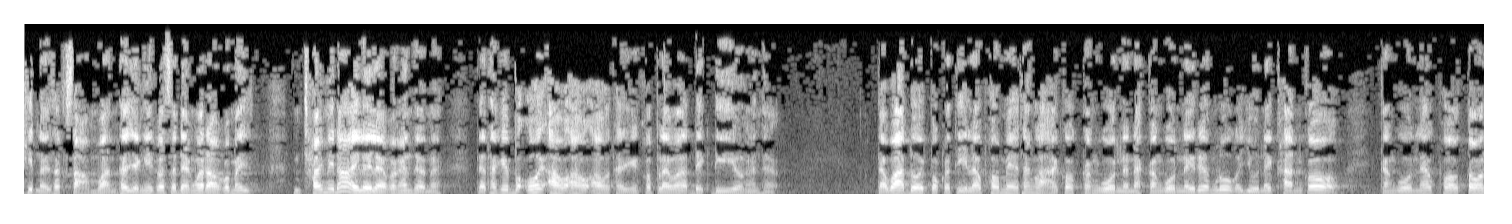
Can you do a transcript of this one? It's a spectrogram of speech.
คิดหน่อยสักสามวัน ถ้าอย่างนี้ก็แสดงว่าเราก็ไม่ใช้ไม่ได้เลยแหละว่างั้นเถอะนะแต่ถ้าแกบอกโอ้ยเอาเอาเอาไทยก็แปลว่าเด็กดีว่างั้นเถอะแต่ว่าโดยปกติแล้วพ่อแม่ทั้งหลายก็กังวลนะนะกังวลในเรื่องลูกอยู่ในคันก็ กังวลแล้วพอตอน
